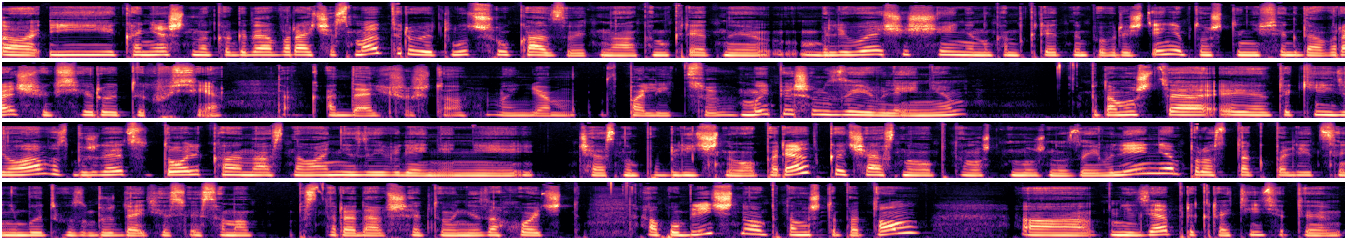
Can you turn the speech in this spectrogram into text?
А, и, конечно, когда врач осматривает, лучше указывать на конкретные болевые ощущения, на конкретные повреждения, потому что не всегда врач фиксирует их все. Так, а дальше что? Мы идем в полицию. Мы пишем заявление, потому что э, такие дела возбуждаются только на основании заявления, не частно-публичного порядка, частного, потому что нужно заявление, просто так полиция не будет возбуждать, если сама пострадавшая этого не захочет, а публичного, потому что потом э, нельзя прекратить это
